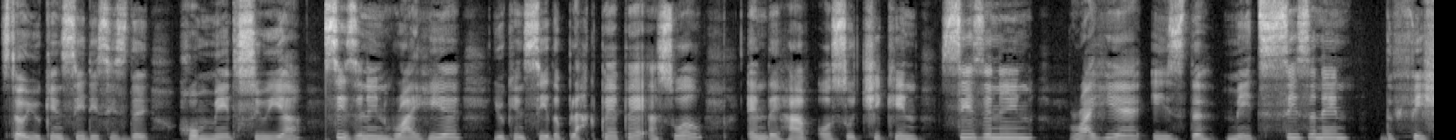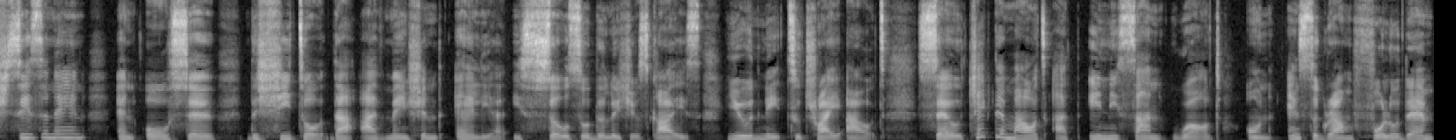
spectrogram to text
So you can see this is the homemade suya seasoning right here. You can see the black pepper as well. And they have also chicken seasoning. Right here is the meat seasoning, the fish seasoning, and also the shito that I've mentioned earlier is so, so delicious, guys. You need to try out. So check them out at Ineesan World on Instagram. Follow them.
